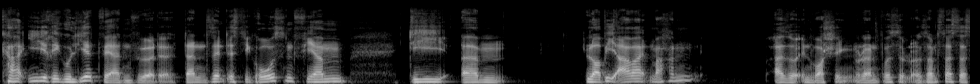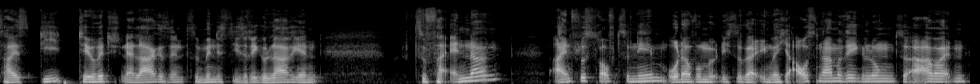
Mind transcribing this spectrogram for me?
KI reguliert werden würde, dann sind es die großen Firmen, die ähm, Lobbyarbeit machen, also in Washington oder in Brüssel oder sonst was. Das heißt, die theoretisch in der Lage sind, zumindest diese Regularien zu verändern, Einfluss drauf zu nehmen oder womöglich sogar irgendwelche Ausnahmeregelungen zu erarbeiten.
